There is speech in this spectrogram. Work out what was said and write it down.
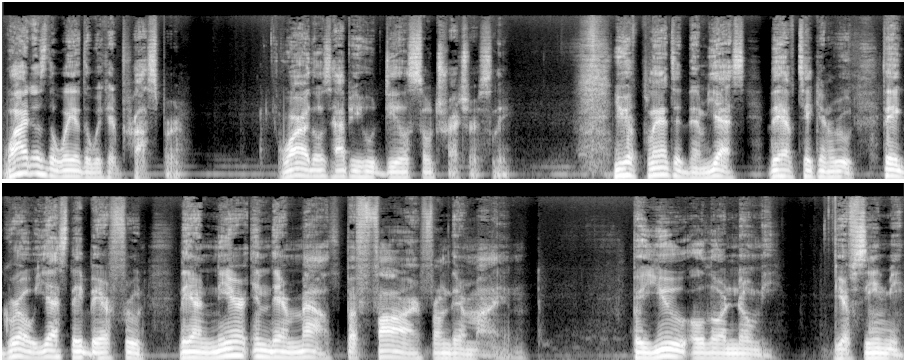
Why does the way of the wicked prosper? Why are those happy who deal so treacherously? You have planted them, yes, they have taken root. They grow, yes, they bear fruit. They are near in their mouth, but far from their mind. But you, O Lord, know me. You have seen me.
